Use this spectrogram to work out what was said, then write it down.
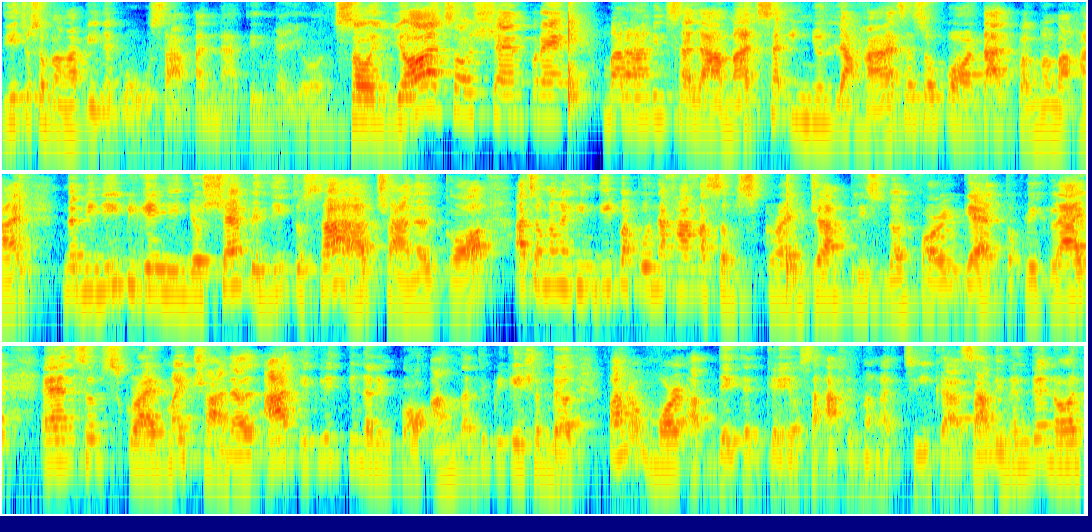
dito sa mga pinag-uusapan natin ngayon. So, yon So, syempre, maraming salamat sa inyong lahat sa suporta at pagmamahal na binibigay ninyo syempre dito sa channel ko. At sa mga hindi pa po nakaka-subscribe dyan, please don't forget to click like and subscribe my channel at i-click nyo na rin po ang notification bell para more updated kayo sa aking mga chika. Sabi ng ganon,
